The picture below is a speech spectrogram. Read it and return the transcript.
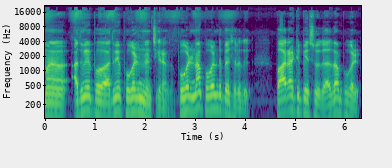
ம அதுவே இப்போ அதுவே புகழ்னு நினச்சிக்கிறாங்க. புகழ்னா புகழ்ந்து பேசுகிறது பாராட்டி பேசுவது. அதுதான் புகழ்.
